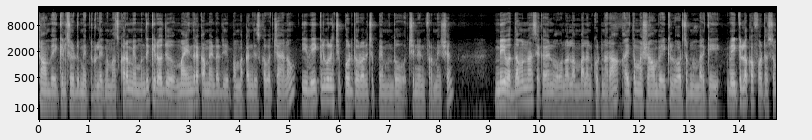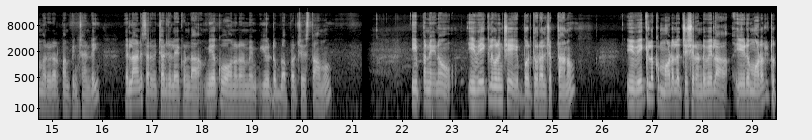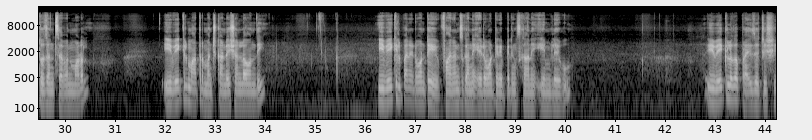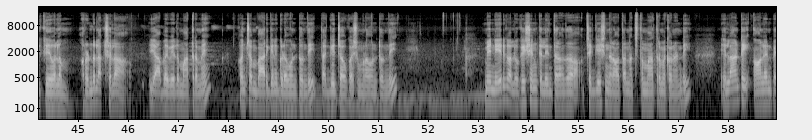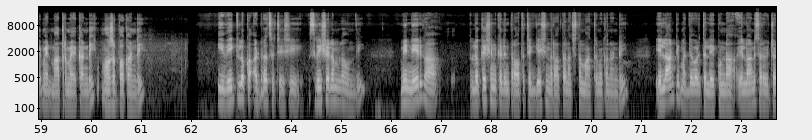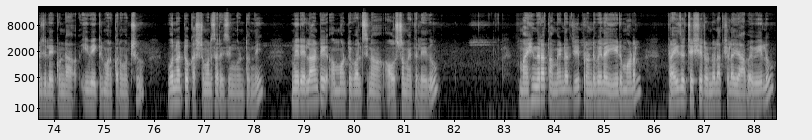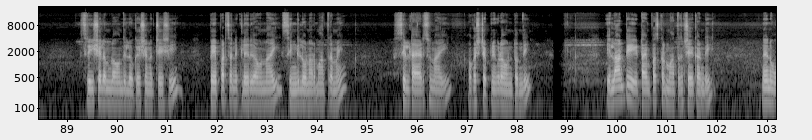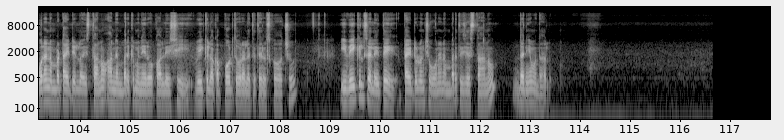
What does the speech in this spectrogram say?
Shyam vehicles road మిత్రులకి నమస్కారం. మేము ముందుకు ఈరోజు మహీంద్రా కమాండర్ జీప్ అమ్మకం తీసుకువచ్చాను. ఈ వెహికల్ గురించి పూర్తి వివరాలు చెప్పే ముందు చిన్న ఇన్ఫర్మేషన్ మీ వద్ద ఉన్న సెకండ్ హ్యాండ్ ఓనర్లు అమ్మాలనుకుంటున్నారా అయితే మా శ్యామ్ వెహికల్ వాట్సాప్ నెంబర్కి వెహికల్ యొక్క ఫొటోస్ మరియు వివరాలు పంపించండి. ఎలాంటి సర్వీస్ ఛార్జ్ లేకుండా మీ యొక్క ఓనర్లను మేము యూట్యూబ్లో అప్లోడ్ చేస్తాము. ఇప్పుడు నేను ఈ వెహికల్ గురించి పూర్తి వివరాలు చెప్తాను. ఈ వెహికల్ ఒక మోడల్ వచ్చేసి రెండు వేల ఏడు model two thousand seven model. ఈ వెహికల్ మాత్రం మంచి కండిషన్లో ఉంది. ఈ వెహికల్ పైన ఎటువంటి ఫైనాన్స్ కానీ ఎటువంటి రిపేరింగ్స్ కానీ ఏం లేవు. ఈ వెహికల్ యొక్క ప్రైస్ వచ్చేసి కేవలం రెండు లక్షల యాభై వేలు మాత్రమే. కొంచెం బార్గెన్ కూడా ఉంటుంది తగ్గించే అవకాశం కూడా ఉంటుంది. మీరు నేరుగా లొకేషన్కి వెళ్ళిన తర్వాత చెక్ చేసిన తర్వాత నచ్చితే మాత్రమే కొనండి. ఎలాంటి ఆన్లైన్ పేమెంట్ మాత్రమే ఎక్కండి మోసపోకండి. ఈ వెహికల్ యొక్క అడ్రస్ వచ్చేసి శ్రీశైలంలో ఉంది. మీరు నేరుగా లొకేషన్కి వెళ్ళిన తర్వాత చెక్ చేసిన తర్వాత నచ్చితే మాత్రమే కొనండి. ఎలాంటి మధ్యవర్తి లేకుండా ఎలాంటి సర్వీస్ ఛార్జ్ లేకుండా ఈ వెహికల్ మనం కొనవచ్చు. ఉన్నట్టు కస్టమర్ సర్వీసింగ్ ఉంటుంది. మీరు ఎలాంటి అమౌంట్ ఇవ్వాల్సిన అవసరం అయితే లేదు. మహీంద్రా కమాండర్ జీప్ రెండు వేల ఏడు మోడల్. ప్రైజ్ వచ్చేసి రెండు లక్షల యాభై వేలు. శ్రీశైలంలో ఉంది లొకేషన్ వచ్చేసి. పేపర్స్ అన్ని క్లియర్గా ఉన్నాయి సింగిల్ ఓనర్ మాత్రమే. సిల్ టైర్స్ ఉన్నాయి ఒక స్టెప్ని కూడా ఉంటుంది. ఎలాంటి టైంపాస్ కాల్ మాత్రం చేయకండి. నేను ఓనర్ నెంబర్ టైటిల్లో ఇస్తాను ఆ నెంబర్కి మీ నేరుగా కాల్ చేసి వెహికల్ ఒక పూర్తి వివరాలు అయితే తెలుసుకోవచ్చు. ఈ వెహికల్ సేల్ అయితే టైటిల్ నుంచి ఓనర్ నెంబర్ తీసేస్తాను. ధన్యవాదాలు.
